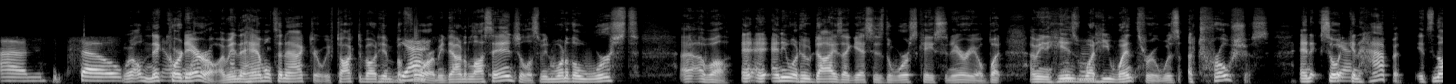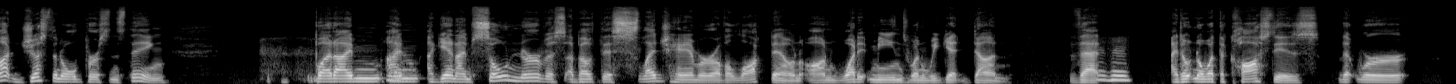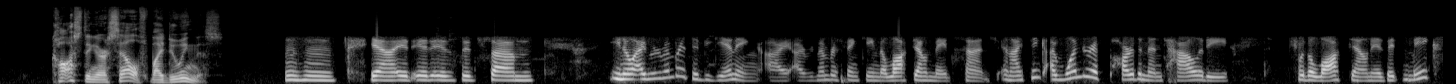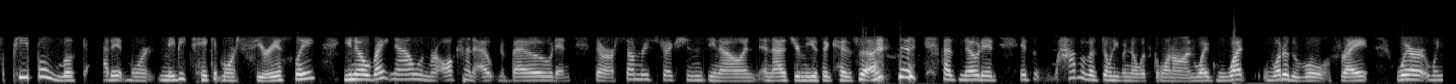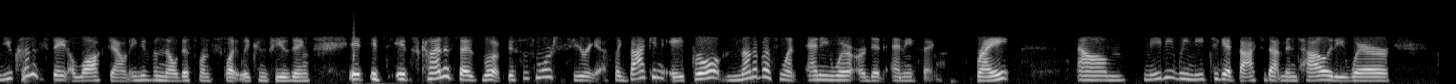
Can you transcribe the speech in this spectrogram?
Um, so well, Nick you know, Cordero, I mean, the Hamilton actor, we've talked about him before. Yes. I mean, down in Los Angeles, I mean, one of the worst. Uh, well, a- anyone who dies, I guess, is the worst case scenario. But I mean, his mm-hmm. what he went through was atrocious, and it, so it can happen. It's not just an old person's thing but I'm yeah. I'm again I'm so nervous about this sledgehammer of a lockdown on what it means when we get done that mm-hmm. I don't know what the cost is that we're costing ourselves by doing this. Mhm. Yeah, it it is it's um you know, I remember at the beginning, I, I remember thinking the lockdown made sense. And I think, I wonder if part of the mentality for the lockdown is it makes people look at it more, maybe take it more seriously. You know, right now when we're all kind of out and about and there are some restrictions, you know, and, and as your music has uh, has noted, it's half of us don't even know what's going on. Like what what are the rules, right? Where when you kind of state a lockdown, even though this one's slightly confusing, it it's it's kind of says, look, this is more serious. Like back in April, none of us went anywhere or did anything, right? um, maybe we need to get back to that mentality where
